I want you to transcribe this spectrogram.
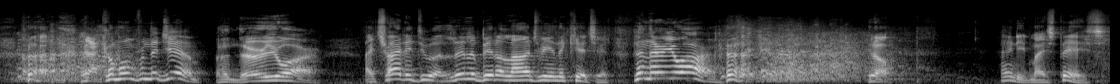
and I come home from the gym, and there you are. I try to do a little bit of laundry in the kitchen, and there you are. you know, I need my space.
